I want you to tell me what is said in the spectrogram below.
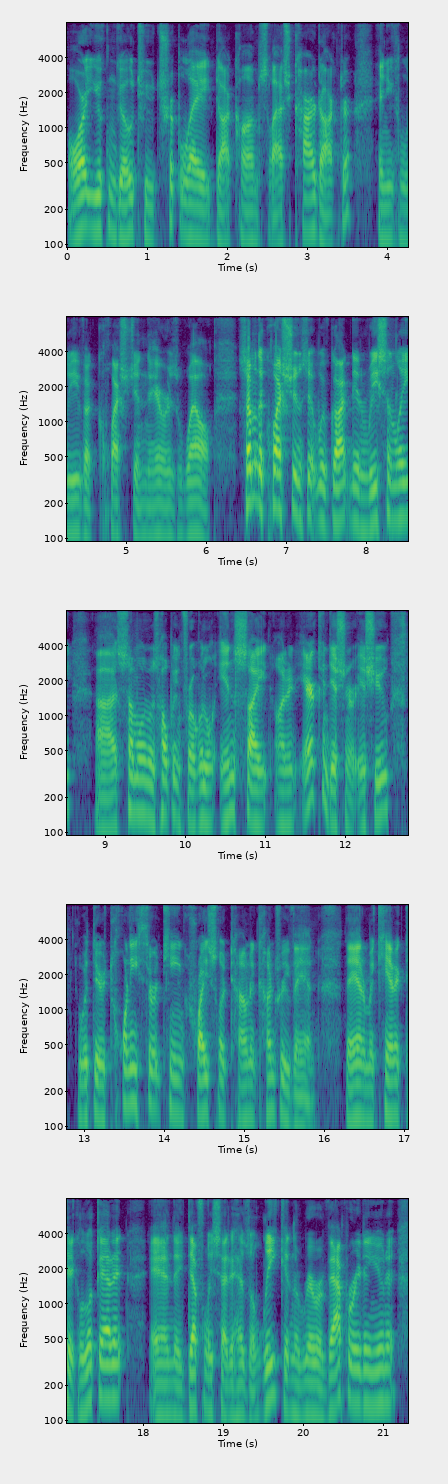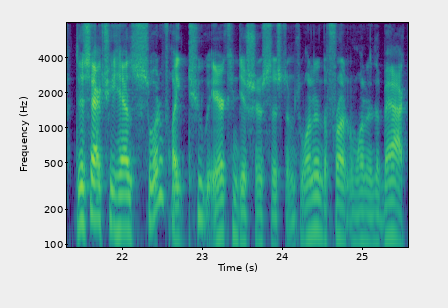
or you can go to aaa.com slash car doctor and you can leave a question there as well. Some of the questions that we've gotten in recently, uh, someone was hoping for a little insight on an air conditioner issue with their 2013 Chrysler Town and Country van. They had a mechanic take a look at it and they definitely said it has a leak in the rear evaporating unit. This actually has sort of like two air conditioner systems, one in the front and one in the back.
